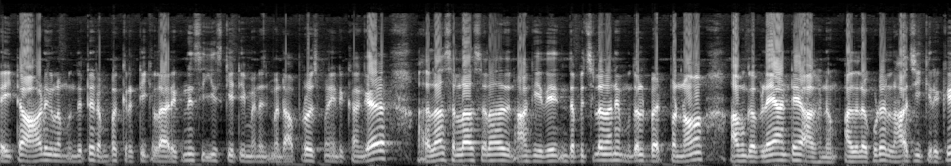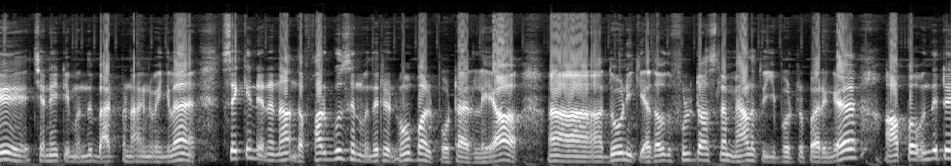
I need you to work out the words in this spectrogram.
டைட்டாக ஆடுகளம் வந்துட்டு ரொம்ப கிரிட்டிக்கலாக இருக்குன்னு சிஎஸ்கே டி மேனேஜ்மெண்ட் அப்ரோச் பண்ணியிருக்காங்க. அதெல்லாம் சொல்லா சொல்லாது. நாங்கள் இதே இந்த பிச்சில் தானே முதல் பேட் பண்ணோம். அவங்க விளையாண்டே ஆகணும். அதில் கூட லாஜிக் இருக்குது சென்னை டீம் வந்து பேட் பண்ணாங்கன்னு வைங்களேன். செகண்ட் என்னென்னா அந்த ஃபர்கூசன் வந்துட்டு நோ பால் போட்டார் இல்லையா? தோனிக்கு அதாவது ஃபுல் டாஸில் மேலே தூக்கி போட்டிருப்பாருங்க. அப்போ வந்துட்டு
